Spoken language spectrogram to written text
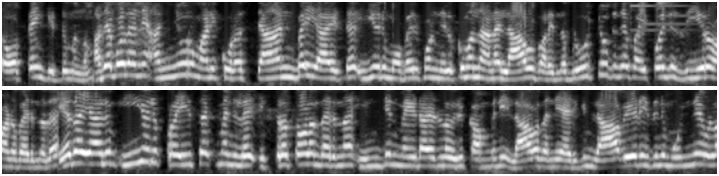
ടോക്ക് ടൈം കിട്ടുമെന്നും അതേപോലെ തന്നെ അഞ്ഞൂറ് മണിക്കൂർ സ്റ്റാൻഡ് ബൈ ആയിട്ട് ഈ ഒരു മൊബൈൽ ഫോൺ നിൽക്കുമെന്നാണ് ലാവ പറയുന്നത്. ബ്ലൂടൂത്തിന്റെ ഫൈവ് പോയിന്റ് സീറോ ആണ് വരുന്നത്. ഏതായാലും ഈ ഒരു പ്രൈസ് സെഗ്മെന്റിൽ ഇത്രത്തോളം തരുന്ന ഇന്ത്യൻ മെയ്ഡ് ആയിട്ടുള്ള ഒരു കമ്പനി ലാവ തന്നെയായിരിക്കും. ലാവയുടെ ഇതിന് മുന്നേ ഉള്ള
